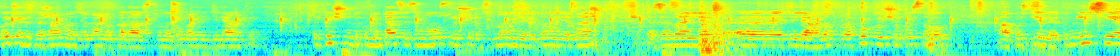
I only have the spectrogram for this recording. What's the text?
витяги з державного земельного кадастру на земельні ділянки, технічну документацію землеустрою щодо встановлення відновлення меж земельних е, ділянок, враховуючи висновок е, постійної комісії,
